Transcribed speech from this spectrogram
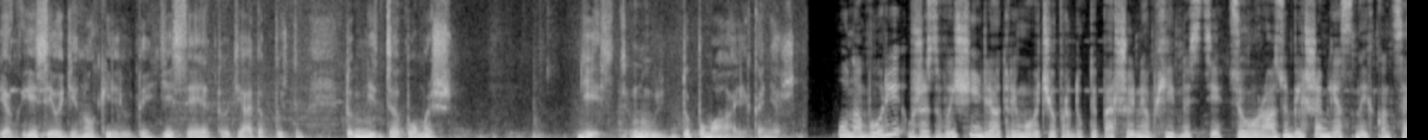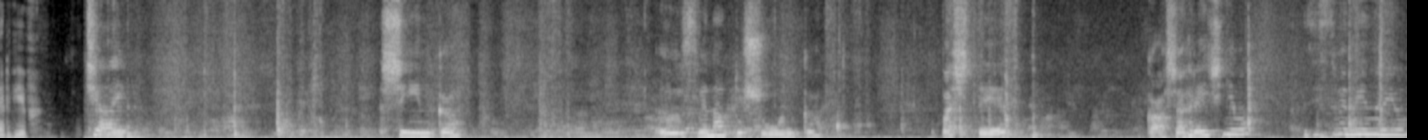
Як, якщо одинокі люди, якщо то я, допустим, то мені ця допомога є. Ну, допомагає, звісно. У наборі вже звичні для отримувачів продукти першої необхідності. Цього разу більше м'ясних консервів. Чай, шинка, свина тушонка, паштет, каша гречнева зі свининою,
